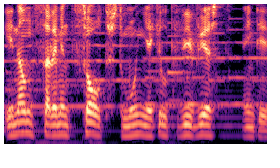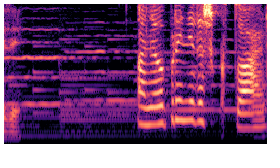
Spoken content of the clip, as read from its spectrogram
e não necessariamente só o testemunho e aquilo que viveste em TZ? Olha, aprender a escutar,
